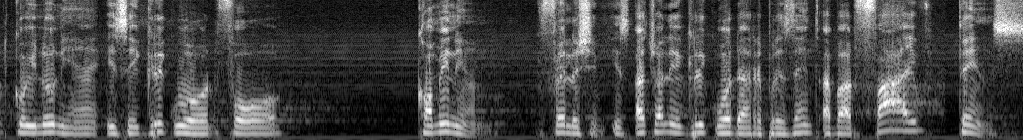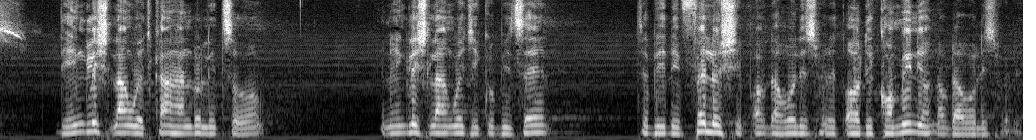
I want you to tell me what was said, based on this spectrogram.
Word koinonia is a Greek word for communion, fellowship. It's actually a Greek word that represents about five things. The English language can't handle it, so in English language it could be said to be the fellowship of the Holy Spirit or the communion of the Holy Spirit.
